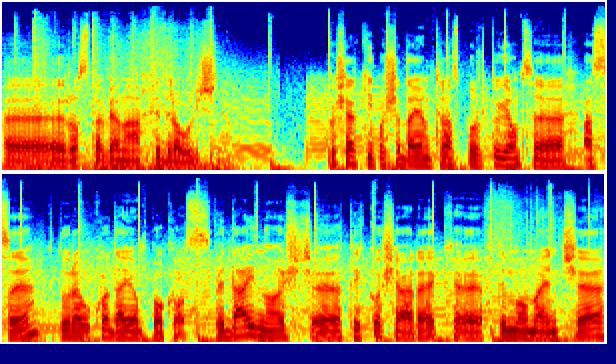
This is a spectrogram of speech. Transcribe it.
e, rozstawiana hydraulicznie. Kosiarki posiadają transportujące pasy, które układają pokos. Wydajność e, tych kosiarek e, w tym momencie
